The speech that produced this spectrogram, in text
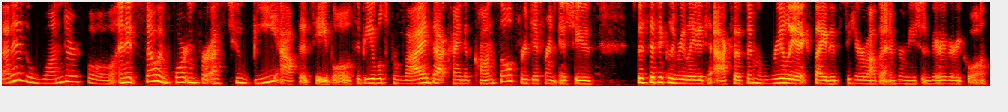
that is wonderful. And it's so important for us to be at the table, to be able to provide that kind of consult for different issues, specifically related to access. I'm really excited to hear about that information. Very, very cool.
